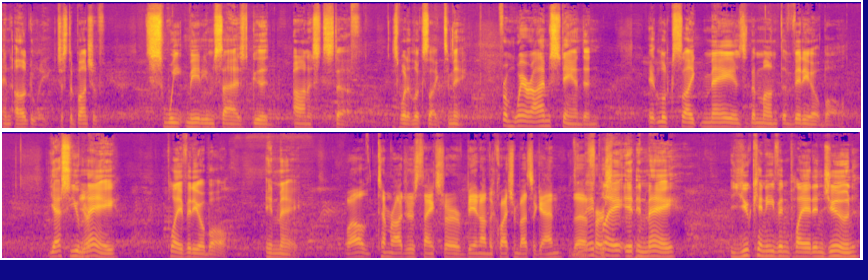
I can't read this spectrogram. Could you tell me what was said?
and ugly. Just a bunch of sweet, medium-sized, good, honest stuff. Is what it looks like to me. From where I'm standing, it looks like May is the month of video ball. Yes, you You're- may play video ball in May. Well, Tim Rogers, thanks for being on the question bus again. The you may first. play it in May. You can even play it in June.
